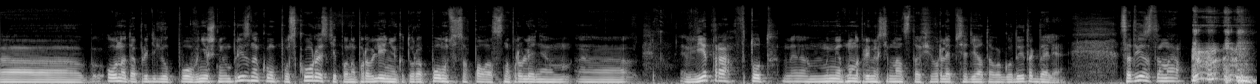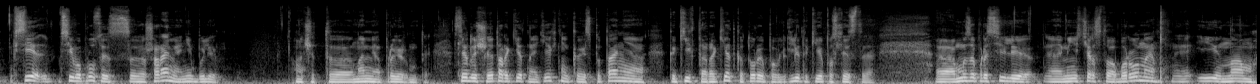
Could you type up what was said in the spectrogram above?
Э, он это определил по внешнему признаку, по скорости, по направлению, которое полностью совпало с направлением э, ветра в тот э, момент, ну, например, 17 февраля 1959 года и так далее. Соответственно, все, все вопросы с шарами, они были значит, э, нами опровергнуты. Следующее – это ракетная техника, испытания каких-то ракет, которые повлекли такие последствия. Э, мы запросили э, Министерство обороны, и нам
